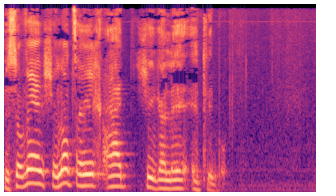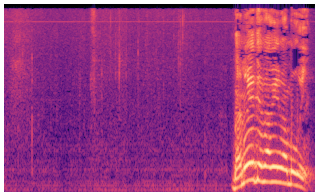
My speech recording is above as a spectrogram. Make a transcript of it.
וסובר שלא צריך עד שיגלה את ליבו. במה דברים אמורים?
